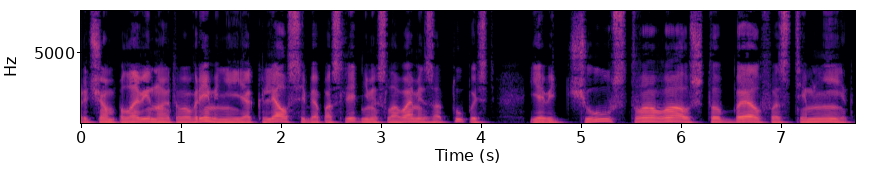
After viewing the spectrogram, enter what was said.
причем половину этого времени я клял себя последними словами за тупость. Я ведь чувствовал, что Белфас темнит.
